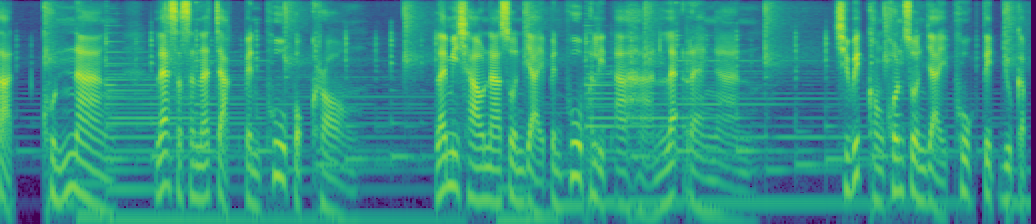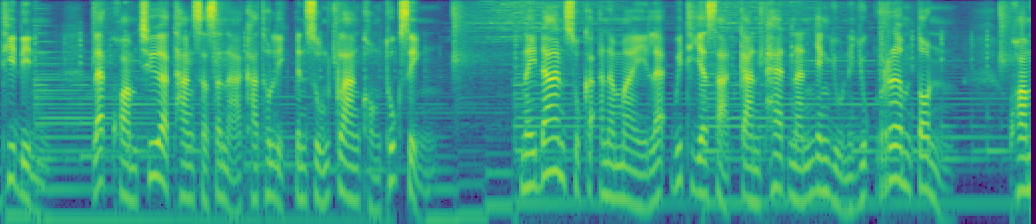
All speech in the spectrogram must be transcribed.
ษัตริย์ ขุนนาง และศาสนาจักรเป็นผู้ปกครอง และมีชาวนาส่วนใหญ่เป็นผู้ผลิตอาหารและแรงงาน ชีวิตของคนส่วนใหญ่ผูกติดอยู่กับที่ดิน และความเชื่อทางศาสนาคาทอลิกเป็นศูนย์กลางของทุกสิ่ง ในด้านสุขอนามัยและวิทยาศาสตร์การแพทย์นั้นยังอยู่ในยุคเริ่มต้น ความ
